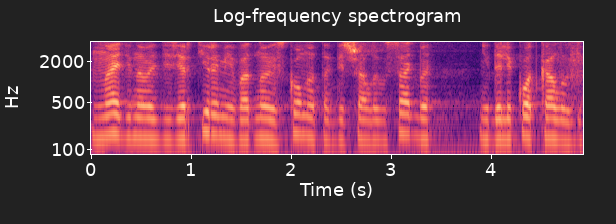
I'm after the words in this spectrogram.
найденного дезертирами в одной из комнат обветшалой усадьбы недалеко от Калуги.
